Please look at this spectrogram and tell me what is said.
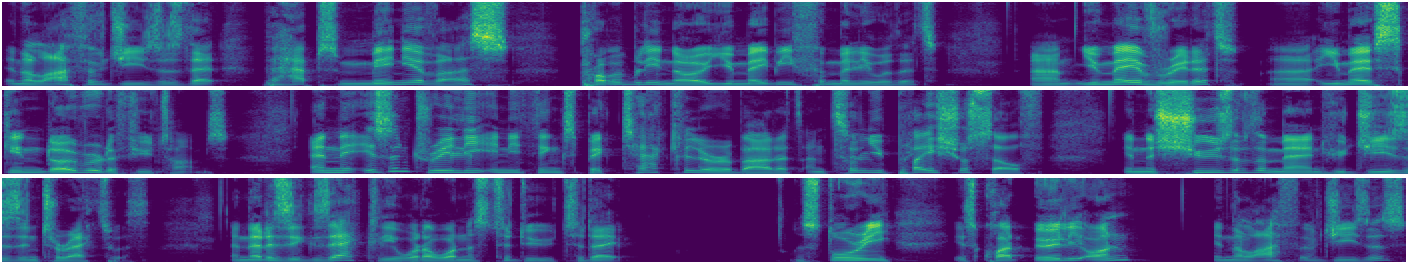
in the life of Jesus that perhaps many of us probably know. You may be familiar with it. Um, you may have read it, uh, you may have skimmed over it a few times, and there isn't really anything spectacular about it until you place yourself in the shoes of the man who Jesus interacts with. And that is exactly what I want us to do today. The story is quite early on in the life of Jesus.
